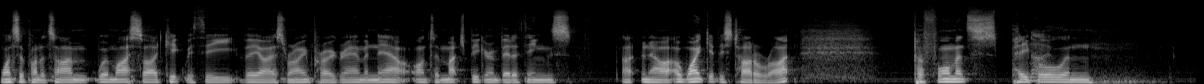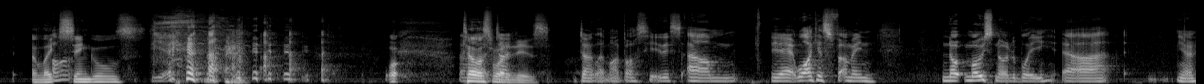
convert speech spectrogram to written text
once upon a time were my sidekick with the VIS rowing program, and now onto much bigger and better things. Uh, now I won't get this title right. Performance people and elite Oh. singles. Yeah. Well, tell Uh, us what it is. Don't let my boss hear this. Um, yeah. Well, I guess I mean, no, most notably, uh, you know,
